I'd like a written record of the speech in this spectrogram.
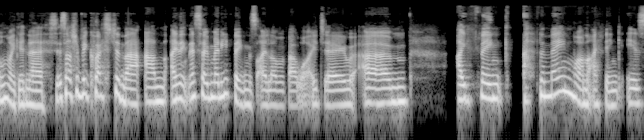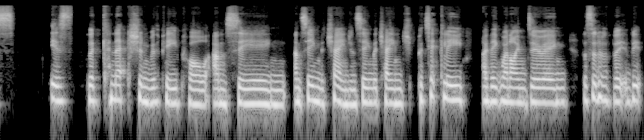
Oh my goodness. It's such a big question that. And I think there's so many things I love about what I do. Um, I think the main one I think is is the connection with people and seeing and seeing the change and seeing the change, particularly I think when I'm doing the sort of the, the,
